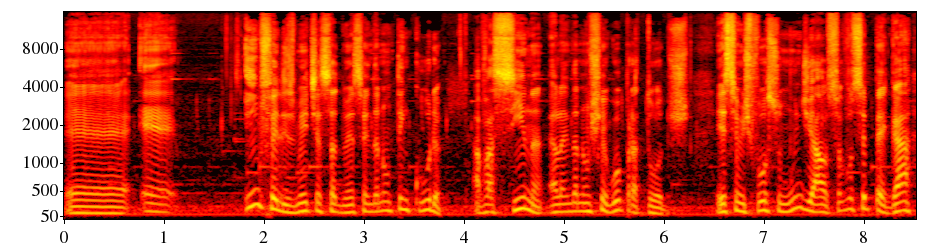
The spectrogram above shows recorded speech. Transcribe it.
É, é, infelizmente, essa doença ainda não tem cura. A vacina ela ainda não chegou para todos. Esse é um esforço mundial. Se você pegar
